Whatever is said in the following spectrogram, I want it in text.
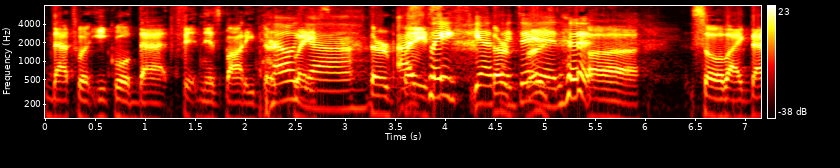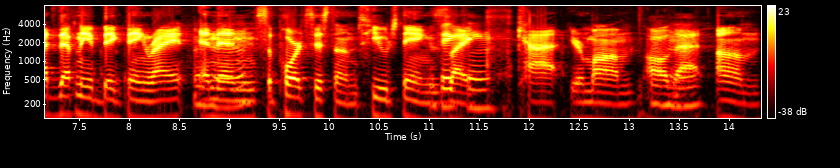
That's what equaled that fitness body third Hell place. yeah. Third I place. placed. Yes, I did. place. uh, so like that's definitely a big thing, right? And then support systems, huge things Mm-hmm. Big like thing. Kat, your mom, all Mhm. that. Um,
